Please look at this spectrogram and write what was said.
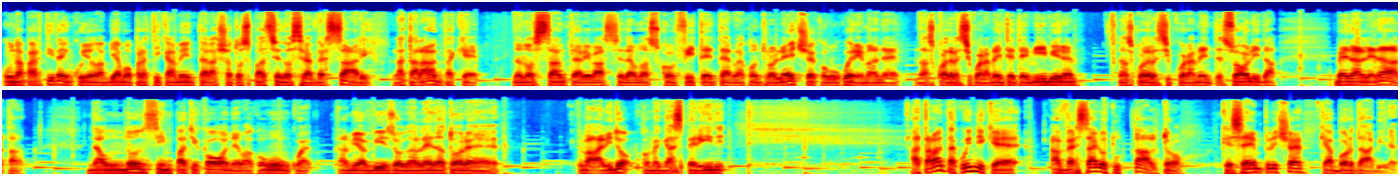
Una partita in cui non abbiamo praticamente lasciato spazio ai nostri avversari. L'Atalanta che nonostante arrivasse da una sconfitta interna contro Lecce, comunque rimane una squadra sicuramente temibile, una squadra sicuramente solida, ben allenata, da un non simpaticone, ma comunque a mio avviso un allenatore valido come Gasperini Atalanta quindi che è avversario tutt'altro che semplice, che abbordabile.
